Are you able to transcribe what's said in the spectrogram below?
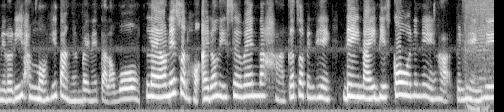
เมโลดี้ทำนองที่ต่างกันไปในแต่ละวง แล้วในส่วนของ IDOLiSH7 นะคะ ก็จะเป็นเพลง Day Night Disco นั่นเองค่ะ เป็นเพลงที่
